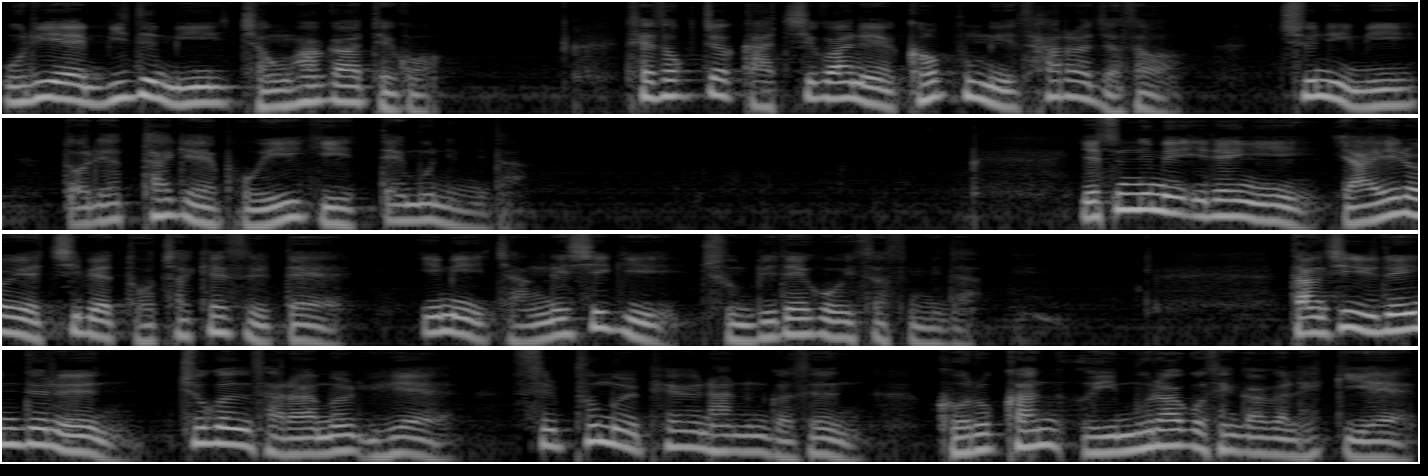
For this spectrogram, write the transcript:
우리의 믿음이 정화가 되고 세속적 가치관의 거품이 사라져서 주님이 또렷하게 보이기 때문입니다. 예수님의 일행이 야이로의 집에 도착했을 때 이미 장례식이 준비되고 있었습니다. 당시 유대인들은 죽은 사람을 위해 슬픔을 표현하는 것은 거룩한 의무라고 생각을 했기에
